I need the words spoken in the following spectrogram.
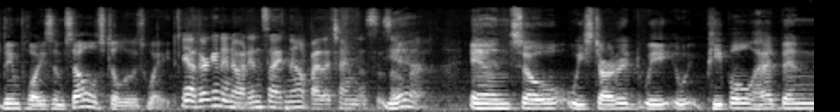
the employees themselves to lose weight? yeah they're going to know it inside and out by the time this is Yeah. over And so we started. We, we people had been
